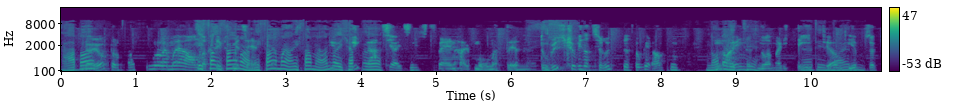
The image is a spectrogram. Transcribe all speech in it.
Aber ja, dann fangst du einmal an. Ich fange fang mal an, ich fange mal an, ich fange mal an, weil ich habe. Äh, ja jetzt nicht zweieinhalb Monate. Du willst schon wieder zurück zur sogenannten Normalität. neuen Normalität. Ja, ja, und ich habe gesagt,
